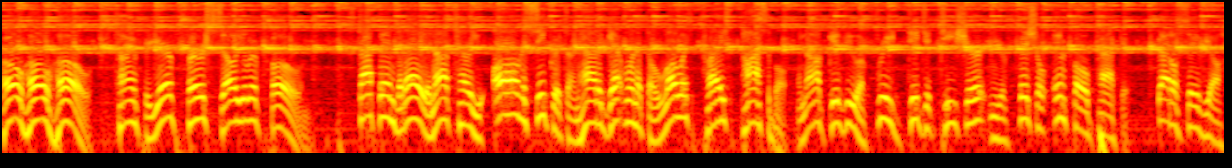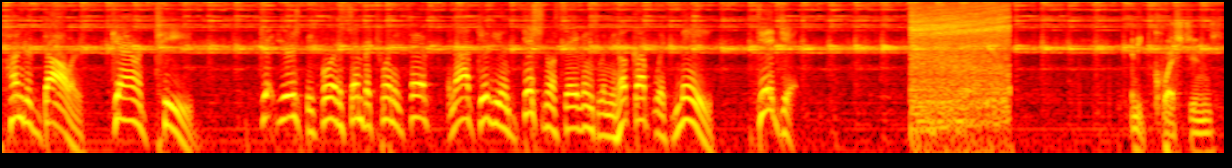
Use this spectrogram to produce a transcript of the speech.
Ho, ho, ho. Time for your first cellular phone. Stop in today and I'll tell you all the secrets on how to get one at the lowest price possible. And I'll give you a free Digit t-shirt and your official info packet. That'll save you a $100. Guaranteed. Get yours before December 25th and I'll give you additional savings when you hook up with me. Digit. Any questions?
